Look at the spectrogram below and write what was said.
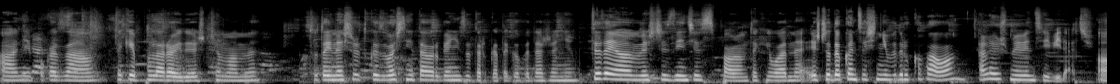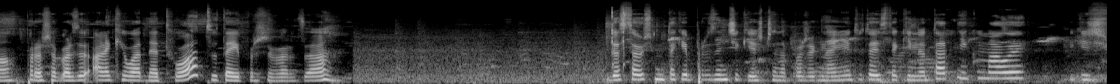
A, nie pokazałam. Takie polaroidy jeszcze mamy. Tutaj na środku jest właśnie ta organizatorka tego wydarzenia. Tutaj mamy jeszcze zdjęcie z Paulą, takie ładne. Jeszcze do końca się nie wydrukowało, ale już mniej więcej widać. O, proszę bardzo, ale jakie ładne tło. Tutaj, proszę bardzo. Dostałyśmy takie prezenciki jeszcze na pożegnanie. Tutaj jest taki notatnik mały, jakiś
